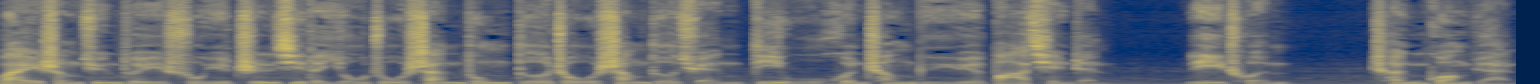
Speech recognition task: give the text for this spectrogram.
外省军队属于直系的有驻山东德州商德全第五混成旅约八千人。李纯、陈光远、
